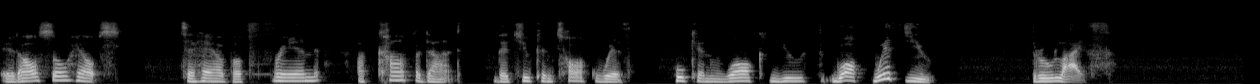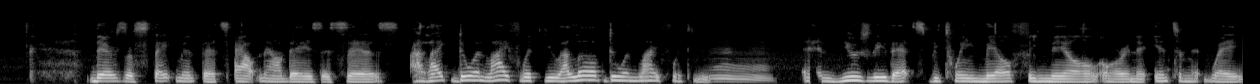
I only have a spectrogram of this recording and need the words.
It also helps to have a friend, a confidant that you can talk with who can walk you walk with you through life there's a statement that's out nowadays that says, I like doing life with you. I love doing life with you. Mm. And usually that's between male, female, or in an intimate way.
